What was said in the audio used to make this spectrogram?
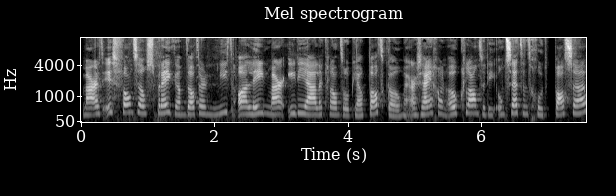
Maar het is vanzelfsprekend dat er niet alleen maar ideale klanten op jouw pad komen. Er zijn gewoon ook klanten die ontzettend goed passen,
